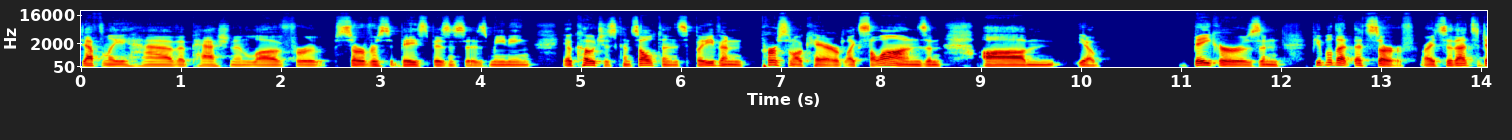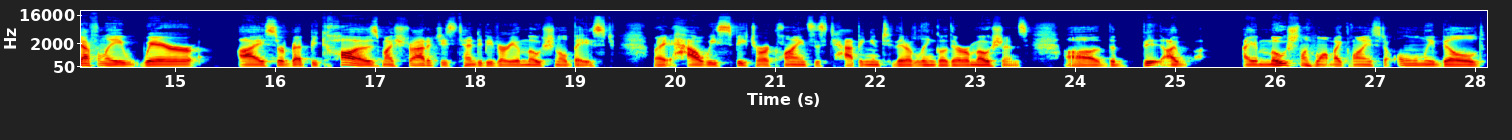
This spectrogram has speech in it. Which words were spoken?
definitely have a passion and love for service-based businesses, meaning you know coaches, consultants, but even personal care like salons and um, you know bakers and people that that serve. Right, so that's definitely where I serve at because my strategies tend to be very emotional based, right? How we speak to our clients is tapping into their lingo, their emotions. Uh, the I I emotionally want my clients to only build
